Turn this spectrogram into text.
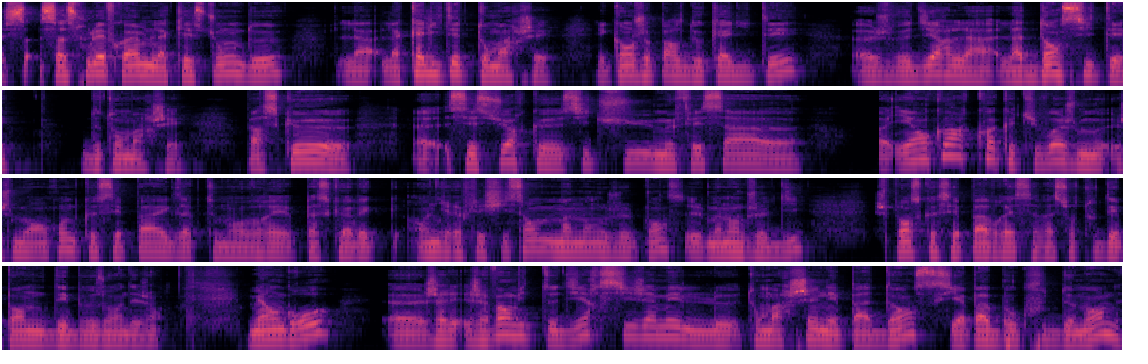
ça, soulève quand même la question de la, qualité de ton marché. Et quand je parle de qualité, euh, je veux dire la, densité de ton marché. Parce que c'est sûr que si tu me fais ça... et encore, quoi que tu vois, je me, rends compte que c'est pas exactement vrai. Parce qu'avec en y réfléchissant, maintenant que je le pense, maintenant que je le dis, je pense que c'est pas vrai, ça va surtout dépendre des besoins des gens. Mais en gros, euh, j'avais envie de te dire, si jamais le, ton marché n'est pas dense, s'il n'y a pas beaucoup de demandes,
